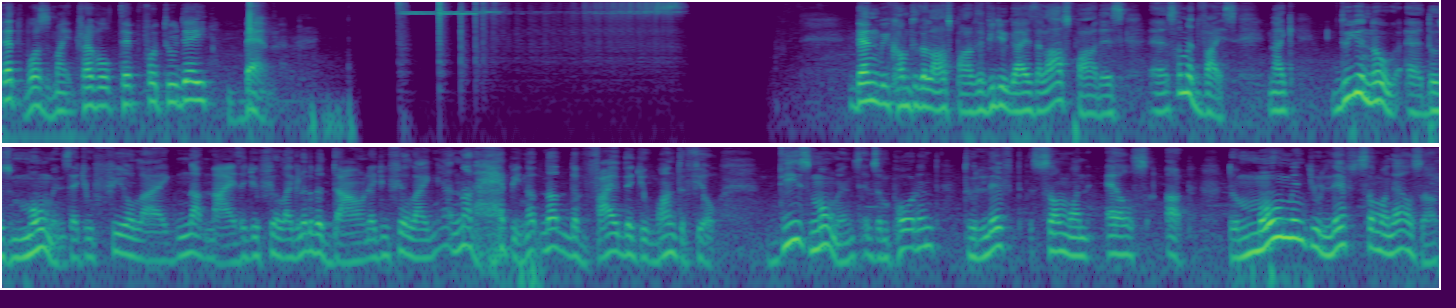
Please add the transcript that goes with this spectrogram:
That was my travel tip for today. Bam! Then we come to the last part of the video, guys. The last part is uh, some advice. Like, do you know uh, those moments that you feel like not nice, that you feel like a little bit down, that you feel like yeah, not happy, not, not the vibe that you want to feel? These moments, it's important to lift someone else up. The moment you lift someone else up,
